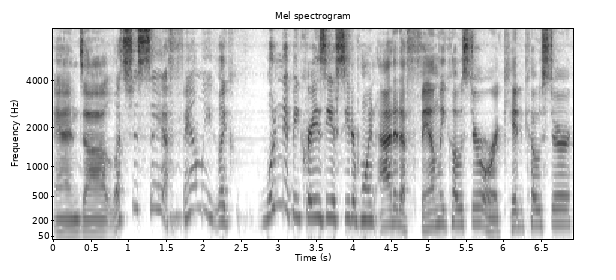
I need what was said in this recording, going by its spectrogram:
And uh, let's just say a family, like, wouldn't it be crazy if Cedar Point added a family coaster or a kid coaster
